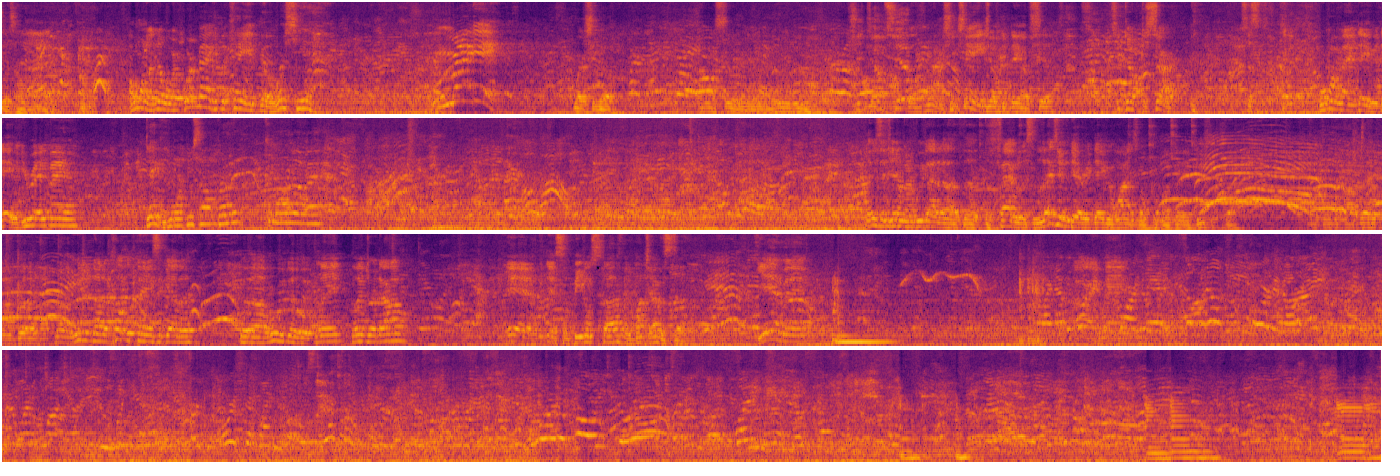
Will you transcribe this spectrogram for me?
this. Hold on. I want to know where, where Maggie McCabe go. Where's she at? Maggie! Where'd she go? I don't see her. Man. She jumped ship. She, she ain't jumped the damn ship. She jumped the shark. Just, where my man David? David, you ready, man? David, you want to do something, brother? Come on up, man. Ladies and gentlemen, we got uh, the, the fabulous, legendary David Winans gonna come up here and do some stuff. My brother, my brother, my brother. We done a couple things together with, uh, what we do with Glenn, Glenn Giordano? Yeah, we did some Beatles stuff and a bunch of other stuff. Yeah, man. Uh-huh.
